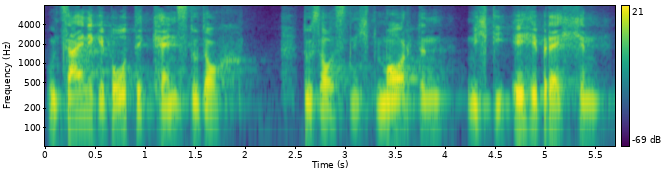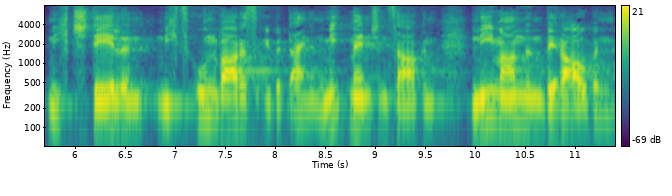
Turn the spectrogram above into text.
Und seine Gebote kennst du doch. Du sollst nicht morden, nicht die Ehe brechen, nicht stehlen, nichts Unwahres über deinen Mitmenschen sagen, niemanden berauben,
